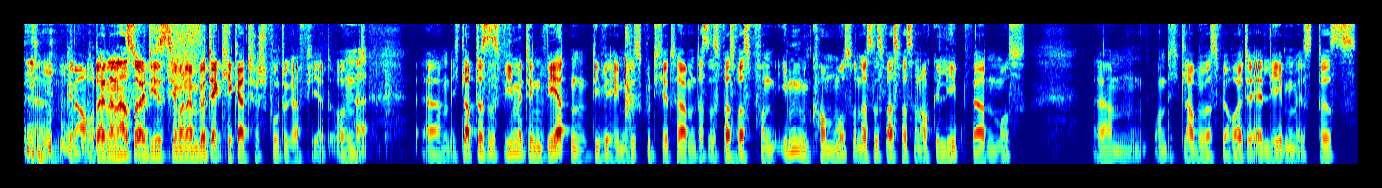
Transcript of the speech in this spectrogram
ähm, genau. Oder dann hast du halt dieses Thema, dann wird der Kickertisch fotografiert. Und ja. ähm, ich glaube, das ist wie mit den Werten, die wir eben diskutiert haben. Das ist was, was von innen kommen muss und das ist was, was dann auch gelebt werden muss. Ähm, und ich glaube, was wir heute erleben, ist, dass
